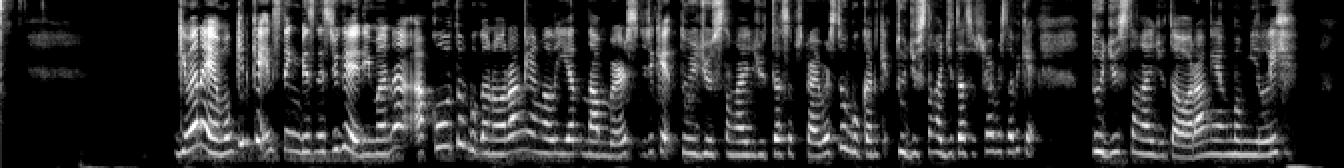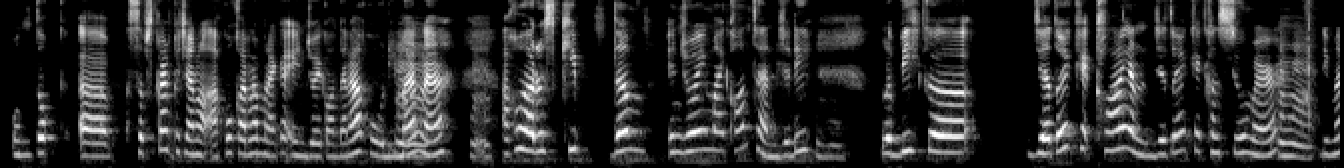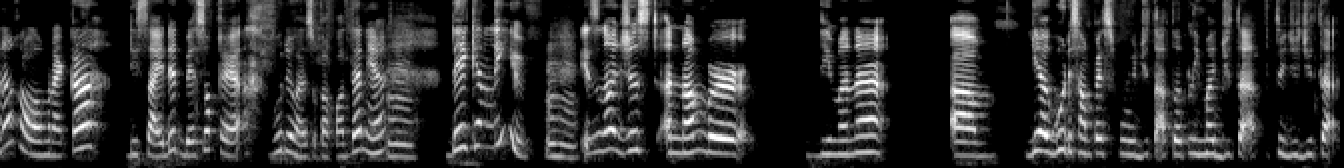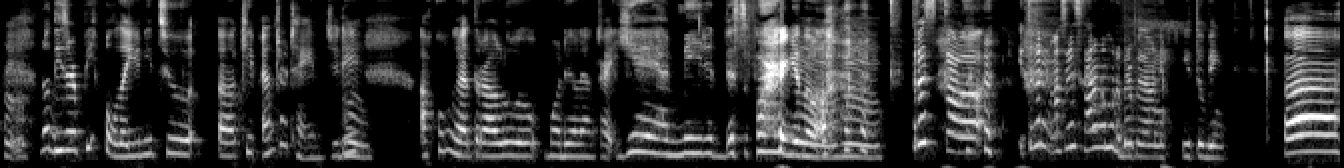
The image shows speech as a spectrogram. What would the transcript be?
gimana ya mungkin kayak insting bisnis juga ya di mana aku tuh bukan orang yang ngelihat numbers jadi kayak tujuh setengah juta subscribers tuh bukan kayak tujuh setengah juta subscribers tapi kayak tujuh setengah juta orang yang memilih untuk uh, subscribe ke channel aku karena mereka enjoy konten aku di mana Mm-mm. aku harus keep them enjoying my content jadi Mhm. lebih ke jatuhnya kayak client jatuhnya kayak consumer Mhm. di mana kalau mereka decided besok kayak ah gue udah gak suka kontennya Mhm. They can leave Mhm. it's not just a number di mana um, ya gue udah sampai 10 juta atau 5 juta atau 7 juta Hmm. no these are people that you need to uh, keep entertained jadi Hmm. aku nggak terlalu model yang kayak yeah I made it this far gitu loh Hmm, hmm. Terus kalau itu kan maksudnya sekarang kamu udah berapa tahun nih YouTubing? uh,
